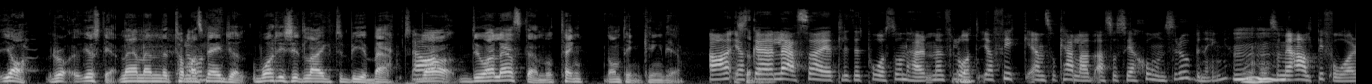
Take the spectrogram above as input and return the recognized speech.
ja, ro- just det. Nej, men Thomas Rolf. Nagel. What is it like to be a bat? Ja. Vad, du har läst den och tänkt någonting kring det. Ja, jag ska läsa ett litet påstående här, men förlåt, jag fick en så kallad associationsrubbning, som jag alltid får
